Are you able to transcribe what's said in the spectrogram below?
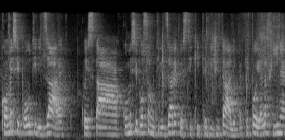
come si può utilizzare questa, come si possono utilizzare questi kit digitali perché poi alla fine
